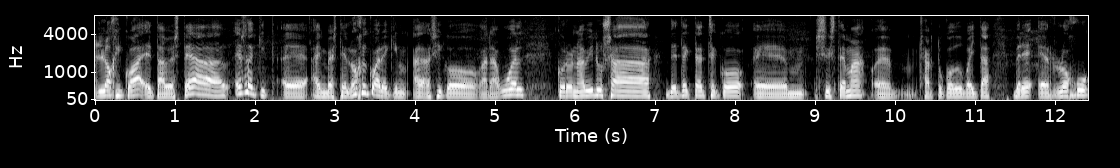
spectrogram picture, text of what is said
logikoa eta bestea ez dakit eh, hainbeste logikoarekin hasiko gara Google koronavirusa detektatzeko eh, sistema eh, sartuko du baita bere erloju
